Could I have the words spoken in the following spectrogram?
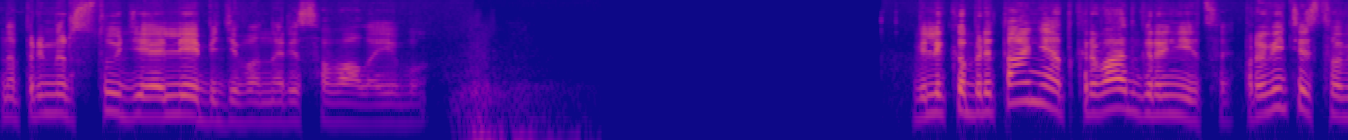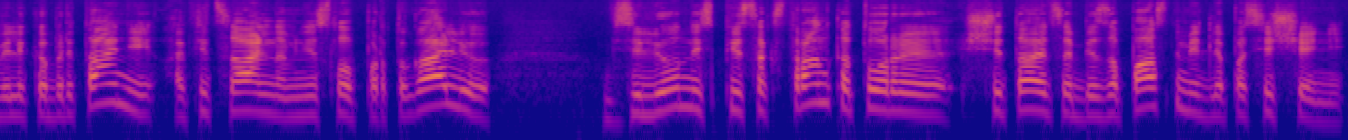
например, студия Лебедева нарисовала его? Великобритания открывает границы. Правительство Великобритании официально внесло Португалию в зеленый список стран, которые считаются безопасными для посещений.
